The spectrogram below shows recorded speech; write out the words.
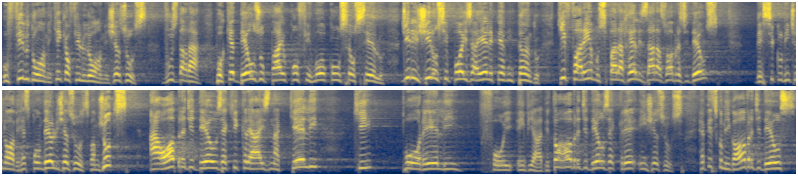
o Filho do Homem, quem que é o Filho do Homem? Jesus, vos dará, porque Deus o Pai o confirmou com o seu selo. Dirigiram-se, pois, a ele perguntando: Que faremos para realizar as obras de Deus? Versículo 29, respondeu-lhe Jesus, vamos juntos? A obra de Deus é que creais naquele que por ele foi enviado. Então a obra de Deus é crer em Jesus. Repita comigo: a obra de Deus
